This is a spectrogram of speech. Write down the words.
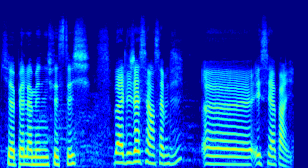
qui appellent à manifester? Bah, Déjà, c'est un samedi et c'est à Paris.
